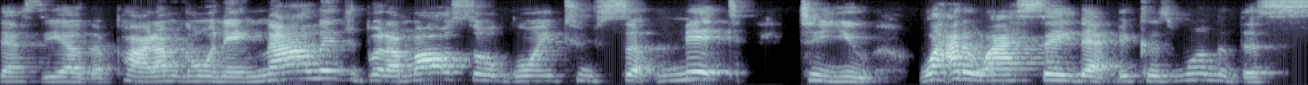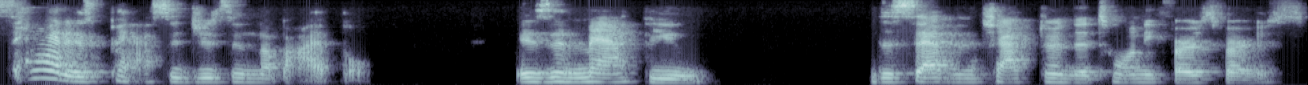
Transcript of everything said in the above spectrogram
That's the other part. I'm going to acknowledge, but I'm also going to submit to you. Why do I say that? Because one of the saddest passages in the Bible is in Matthew, the seventh chapter and the 21st verse.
